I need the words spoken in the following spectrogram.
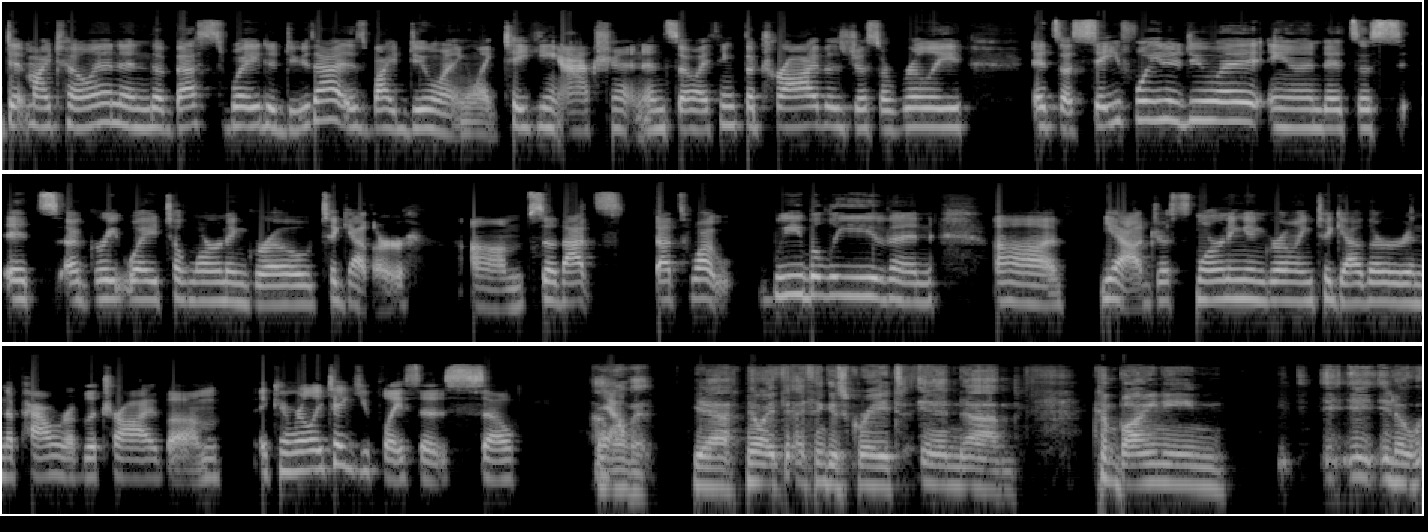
dip my toe in. And the best way to do that is by doing, like taking action. And so I think the tribe is just a really it's a safe way to do it, and it's a it's a great way to learn and grow together. Um, so that's that's what we believe, and uh, yeah, just learning and growing together and the power of the tribe. Um, it can really take you places. So yeah. I love it. Yeah, no, I, th- I think it's great in um, combining. You know,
